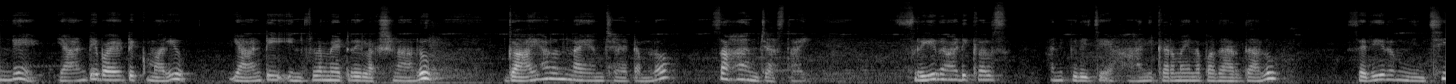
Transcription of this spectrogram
ఉండే యాంటీబయోటిక్ మరియు యాంటీ ఇన్ఫ్లమేటరీ లక్షణాలు గాయాలను నయం చేయటంలో సహాయం చేస్తాయి. ఫ్రీ రాడికల్స్ అని పిలిచే హానికరమైన పదార్థాలు శరీరం నుంచి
